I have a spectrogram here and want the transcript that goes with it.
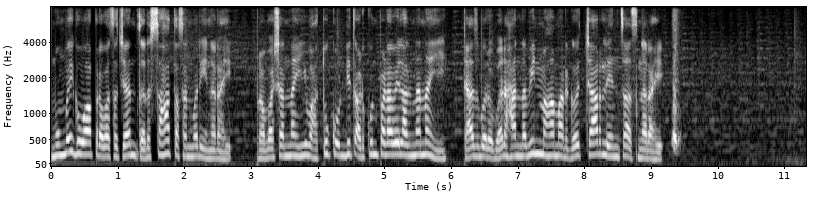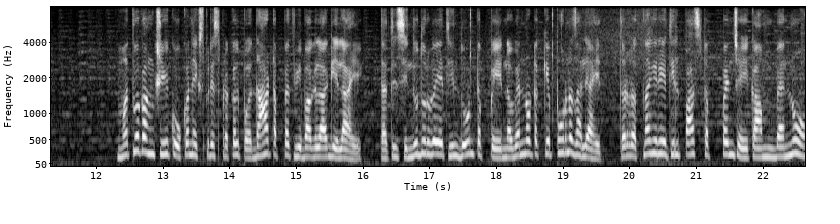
मुंबई गोवा प्रवासाचे अंतर सहा तासांवर येणार आहे. प्रवाशांनाही वाहतूक कोंडीत अडकून पडावे लागणार नाही. त्याचबरोबर हा नवीन महामार्ग चार लेनचा असणार आहे. महत्वाकांक्षी कोकण एक्सप्रेस प्रकल्प दहा टप्प्यात विभागला गेला आहे. त्यातील सिंधुदुर्ग येथील दोन टप्पे नव्याण्णव टक्के पूर्ण झाले आहेत. तर रत्नागिरी येथील पाच टप्प्यांचे काम ब्याण्णव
